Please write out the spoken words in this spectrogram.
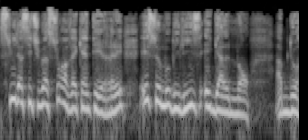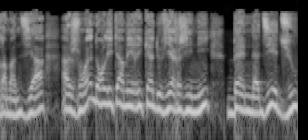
suit la situation avec intérêt et se mobilise également. Abdourahman Dia a joint dans l'État américain de Virginie Ben Diedjou,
